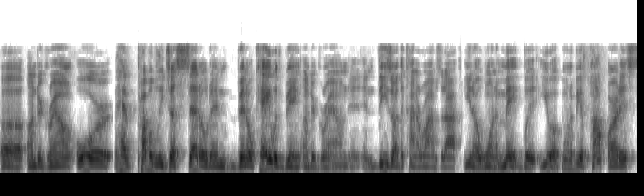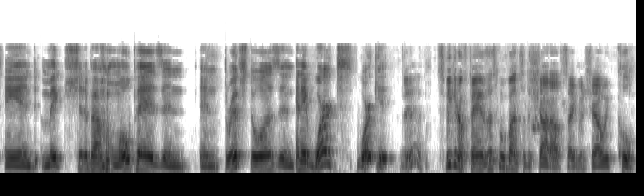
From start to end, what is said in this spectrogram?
uh, underground or have probably just settled and been okay with being underground. And, and these are the kind of rhymes that I, you know, want to make. But you want to be a pop artist and make shit about mopeds and and thrift stores and and it works. Work it. yeah speaking of fans let's move on to the shout out segment shall we Cool.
